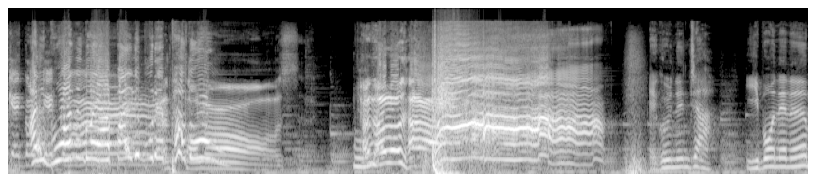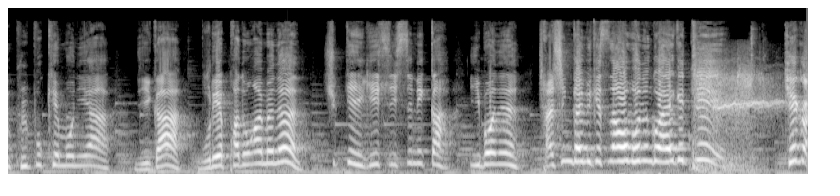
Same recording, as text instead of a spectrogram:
개굴 아니 뭐 하는 거야? 빨리 물의 파동. 변화로사 아! 개굴 닌자 이번에는 불 포켓몬이야 네가 물에 파동하면은 쉽게 이길 수 있으니까 이번엔 자신감 있게 싸워보는 거 알겠지? 개굴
